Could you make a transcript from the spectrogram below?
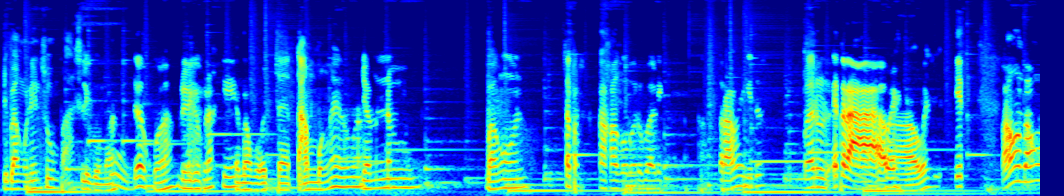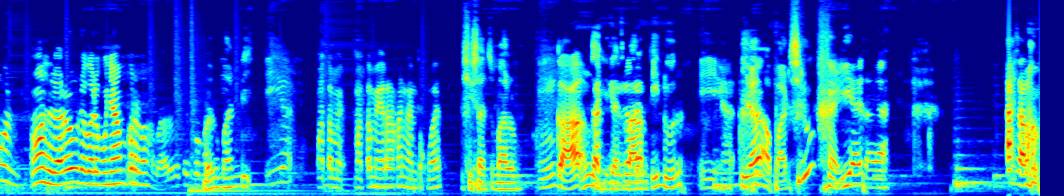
dibangunin sumpah asli gue mah. Udah gua udah digebrakin. Emang bocah tambeng aja lu mah. Jam 6 bangun. Pas kakak gua baru balik terawih gitu. Baru eh terawih. Tahu sih. Bangun bangun. Oh saudara udah baru mau nyamper wah baru itu gua Baru mandi. Iya. Mata me- mata merah kan ngantuk banget. Sisan semalam. Enggak. Enggak kan tidur semalam tidur. kan- Iya. Iya, apaan sih lu? iya salah. Ah salah.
